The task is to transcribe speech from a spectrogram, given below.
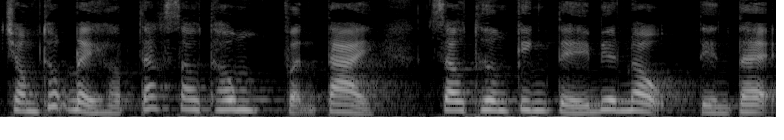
trong thúc đẩy hợp tác giao thông, vận tải, giao thương kinh tế biên mậu, tiền tệ.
